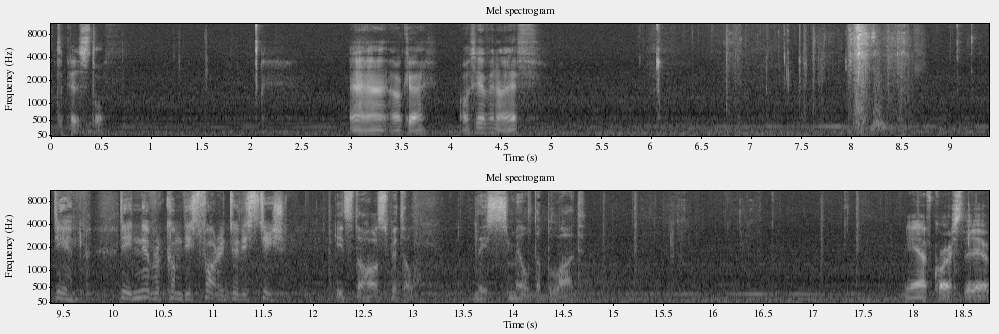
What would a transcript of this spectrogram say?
It's a pistol. Uh, okay. I also have a knife. Damn, they never come this far into the station. It's the hospital. They smell the blood. Yeah, of course they do.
